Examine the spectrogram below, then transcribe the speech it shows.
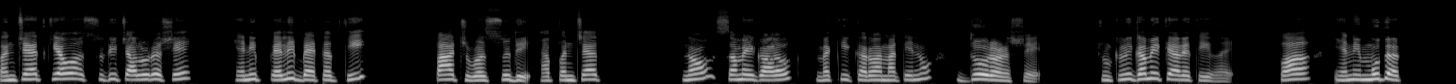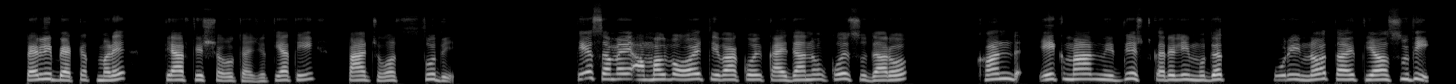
પંચાયત કેવો સુધી ચાલુ રહેશે? એની પહેલી બેઠકથી પાંચ વર્ષ સુધી આ પંચાયતનો સમયગાળો નક્કી કરવા માટેનું ધોરણ છે. ચૂંટણી ગમે ત્યારેથી હોય, પણ એની મુદત પહેલી બેઠક મળે ત્યારથી શરૂ થાય છે, ત્યાંથી પાંચ વર્ષ સુધી. તે સમયે અમલમાં હોય તેવા કોઈ કાયદાનો કોઈ સુધારો ખંડ એકમાં નિર્દિષ્ટ કરેલી મુદત પૂરી ન થાય ત્યાં સુધી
